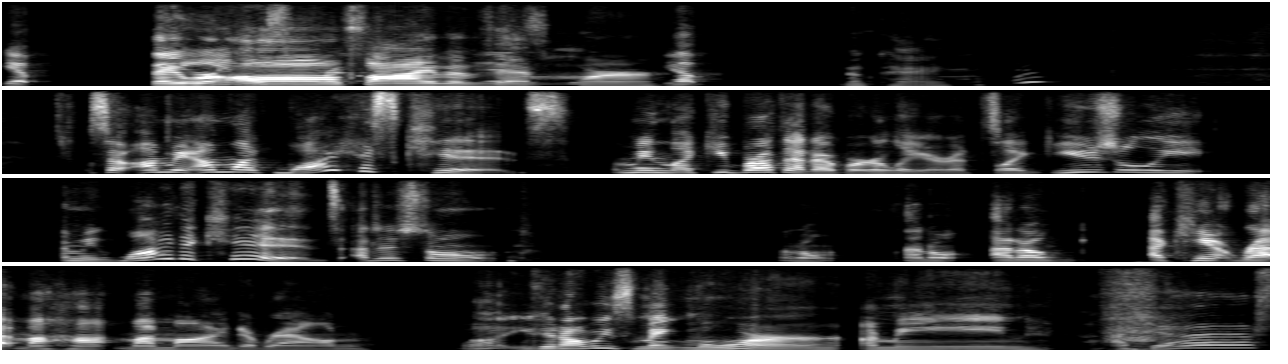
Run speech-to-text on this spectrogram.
Yep. They were And this all five of them were Yep. okay. So I mean, I'm like, why his kids? I mean, like you brought that up earlier. It's like usually, I mean, why the kids? I just don't, I don't, I don't, I don't, I can't wrap my my mind around. Well, you can always make more. I mean, I guess.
